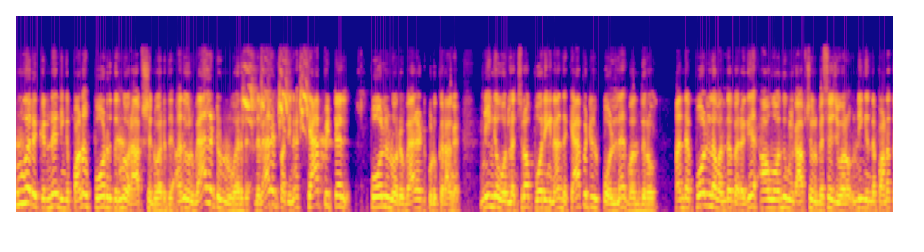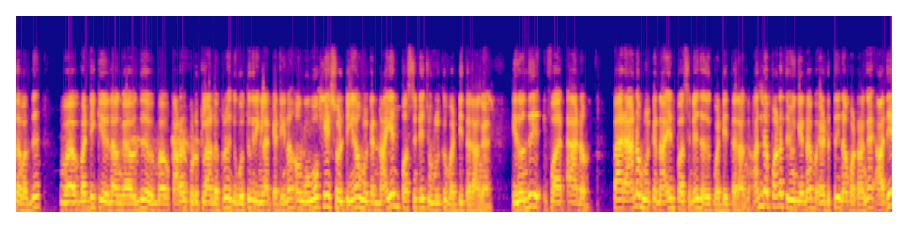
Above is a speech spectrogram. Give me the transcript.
உங்களுக்குன்னு நீங்கள் பணம் போடுறதுக்குன்னு ஒரு ஆப்ஷன் வருது. அது ஒரு வேலெட் ஒன்று வருது. அந்த வேலெட் பார்த்தீங்கன்னா கேபிட்டல் போல்னு ஒரு வேலெட் கொடுக்குறாங்க. நீங்கள் ஒரு லட்ச ரூபா போறீங்கன்னா அந்த கேபிட்டல் போலில் வந்துடும் அந்த போனில் வந்த பிறகு அவங்க வந்து உங்களுக்கு ஆப்ஷனல் மெசேஜ் வரும். நீங்கள் இந்த பணத்தை வந்து வ- வட்டிக்கு நாங்கள் வந்து கடன் கொடுக்கலாம்னு இருக்கிறோம். இதுக்கு ஒத்துக்கிறீங்களா கேட்டிங்கன்னா அவங்க ஓகே சொல்லிட்டீங்கன்னா உங்களுக்கு நயன் பர்சன்டேஜ் உங்களுக்கு வட்டி தராங்க. இது வந்து ஃபார் ஆனம் பேர் ஆனம் உங்களுக்கு நைன் பர்சன்டேஜ் அதுக்கு வட்டி தராங்க. அந்த பணத்தை இவங்க என்ன எடுத்து என்ன பண்றாங்க? அதே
